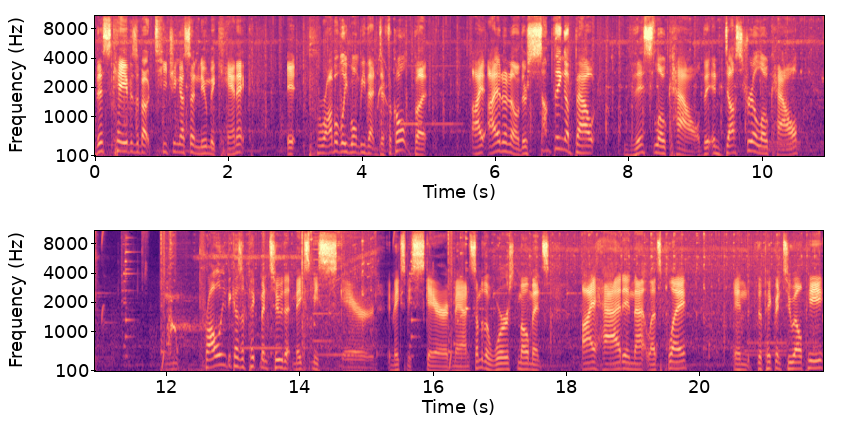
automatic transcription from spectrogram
this cave is about teaching us a new mechanic, it probably won't be that difficult, but I I don't know. There's something about this locale, the industrial locale, probably because of Pikmin 2 that makes me scared. It makes me scared, man. Some of the worst moments I had in that Let's Play in the Pikmin 2 LP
